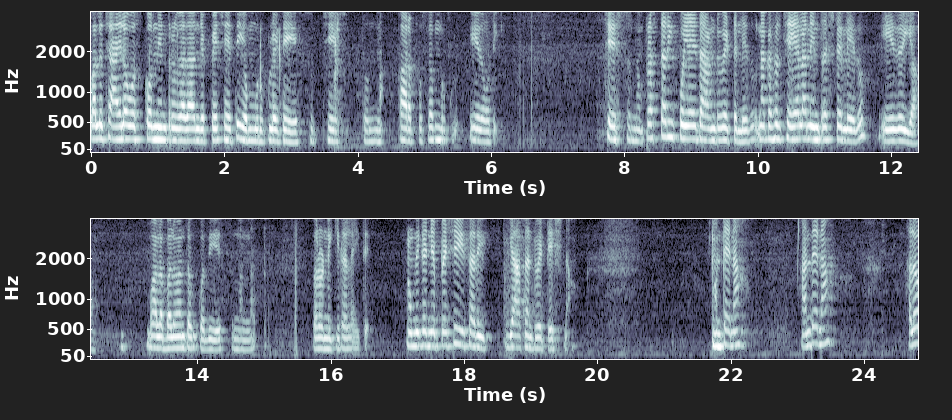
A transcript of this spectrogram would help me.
వాళ్ళు ఛాయ్లో పోసుకొని తింటారు కదా అని చెప్పేసి అయితే ఇక మురుకులు అయితే వేస్తు చేస్తున్నా. కారపూస మురుకులు ఏదో ఒకటి. చేస్తున్నాం. ప్రస్తుతానికి పొయ్యి అయితే అంటు పెట్టలేదు. నాకు అసలు చేయాలని ఇంట్రెస్టే లేదు. ఏదో ఇక వాళ్ళ బలవంతం కొద్దిగా చేస్తున్నా అన్నట్టు రెండు కిలోలు అయితే. అందుకని చెప్పేసి ఈసారి గ్యాస్ అంటు పెట్టేసిన. అంతేనా? అంతేనా? హలో?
